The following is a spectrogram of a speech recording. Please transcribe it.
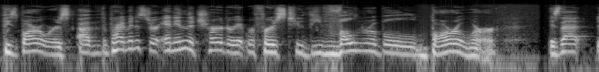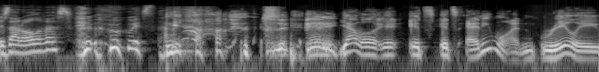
these borrowers. Uh, the Prime Minister, and in the Charter, it refers to the vulnerable borrower is that is that all of us? Who is that? Yeah, yeah well, it, it's it's anyone really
